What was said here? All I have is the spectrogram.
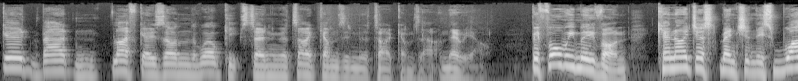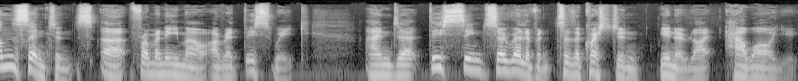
good and bad, and life goes on. The world keeps turning. The tide comes in, the tide comes out, and there we are. Before we move on, can I just mention this one sentence uh, from an email I read this week? And uh, this seemed so relevant to the question, you know, like, how are you?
